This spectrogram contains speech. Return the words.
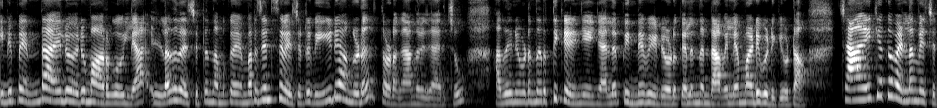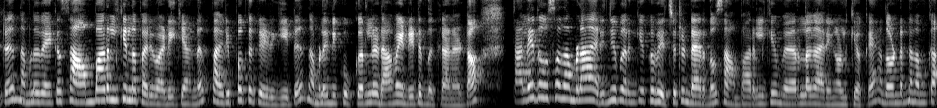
ഇനിയിപ്പോൾ എന്തായാലും ഒരു മാർഗവും ഉള്ളത് വെച്ചിട്ട് നമുക്ക് എമർജൻസി വെച്ചിട്ട് വീഡിയോ അങ്ങോട്ട് തുടങ്ങാമെന്ന് വിചാരിച്ചു. അതിനിവിടെ നിർത്തി കഴിഞ്ഞ് കഴിഞ്ഞാൽ പിന്നെ വീഡിയോ എടുക്കലൊന്നും ഉണ്ടാവില്ല. മടി പിടിക്കും കേട്ടോ. ചായക്കൊക്കെ വെള്ളം വെച്ചിട്ട് നമ്മൾ വേഗം സാമ്പാറിലേക്കുള്ള പരിപാടിക്കാണ്. പരിപ്പൊക്കെ കഴുകിയിട്ട് കുക്കറിൽ ഇടാൻ വേണ്ടിയിട്ട് നിൽക്കുകയാണ് കേട്ടോ. തലേ ദിവസം നമ്മൾ അരിഞ്ഞ് പെറുക്കിയൊക്കെ വെച്ചിട്ടുണ്ടായിരുന്നു സാമ്പാറിലേക്കും വേറുള്ള കാര്യങ്ങൾക്കൊക്കെ. അതുകൊണ്ട് തന്നെ നമുക്ക്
